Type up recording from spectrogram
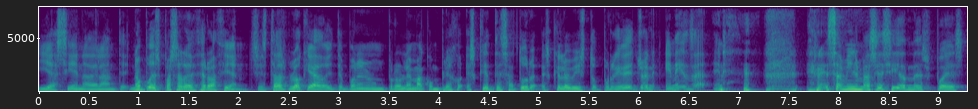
y así en adelante. No puedes pasar de 0 a 100. Si estás bloqueado y te ponen un problema complejo, es que te satura, es que lo he visto. Porque de hecho en, esa, en, esa misma sesión después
